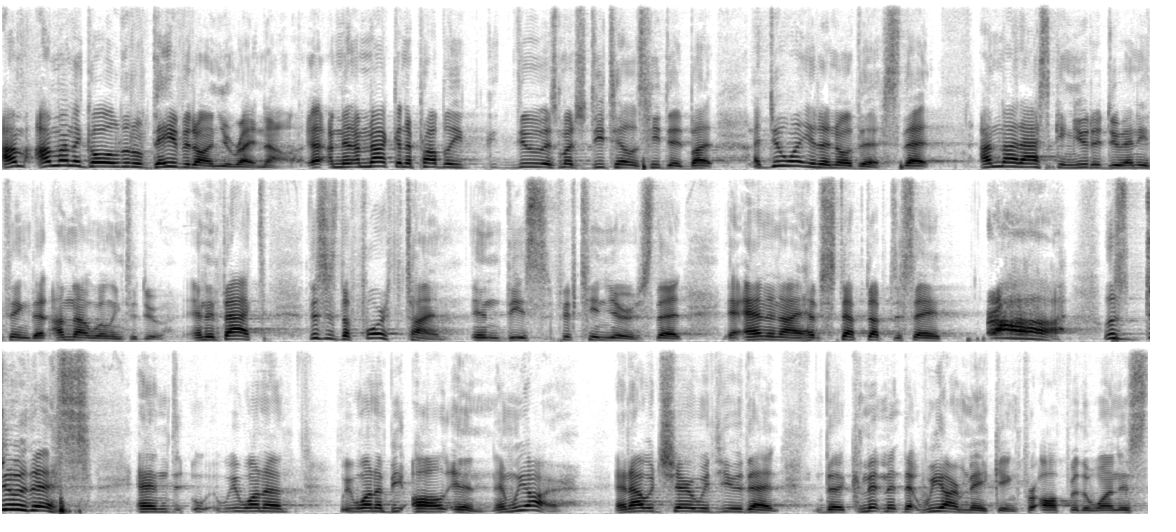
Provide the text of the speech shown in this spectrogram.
I'm, I'm going to go a little David on you right now. I mean, I'm not going to probably do as much detail as he did, but I do want you to know this that I'm not asking you to do anything that I'm not willing to do. And in fact, this is the fourth time in these 15 years that Ann and I have stepped up to say, ah, let's do this. And we want to we want to be all in, and we are. And I would share with you that the commitment that we are making for All for the One is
